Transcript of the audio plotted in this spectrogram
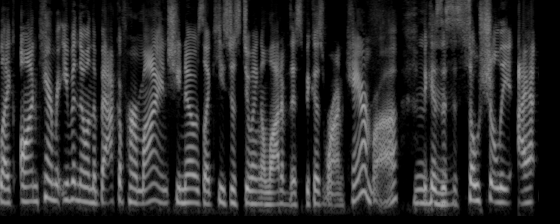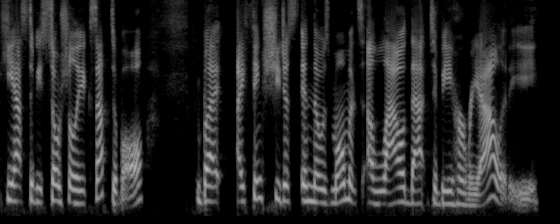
like on camera, even though in the back of her mind, she knows like he's just doing a lot of this because we're on camera, because this mm-hmm. is socially, I, he has to be socially acceptable. But I think she just in those moments allowed that to be her reality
